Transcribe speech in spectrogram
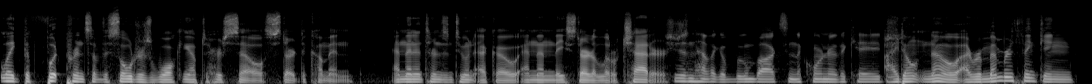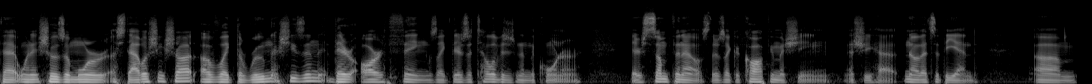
like the footprints of the soldiers walking up to her cell start to come in, and then it turns into an echo, and then they start a little chatter. She doesn't have like a boombox in the corner of the cage. I don't know. I remember thinking that when it shows a more establishing shot of like the room that she's in, there are things like there's a television in the corner. There's something else. There's like a coffee machine that she had. No, that's at the end. Um,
